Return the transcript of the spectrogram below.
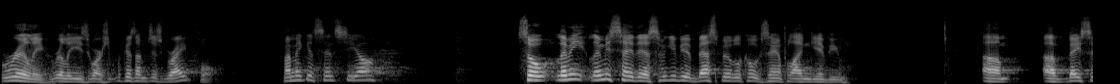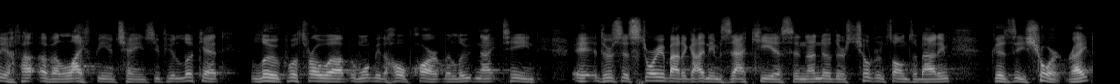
Really, really easy worship because I'm just grateful. Am I making sense to y'all? So let me, let me say this. Let me give you the best biblical example I can give you um, of basically of, of a life being changed. If you look at Luke, we'll throw up, it won't be the whole part, but Luke 19, it, eh, there's a story about a guy named Zacchaeus, and I know there's children's songs about him because he's short, right?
